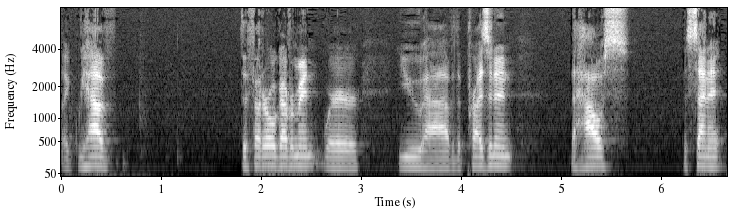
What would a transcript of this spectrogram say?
Like we have the federal government where you have the president, the House, the Senate,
